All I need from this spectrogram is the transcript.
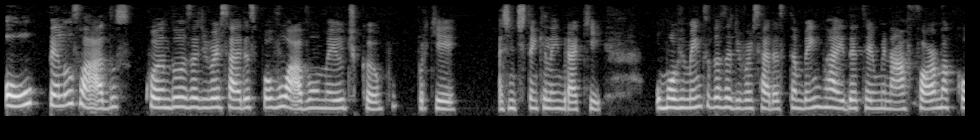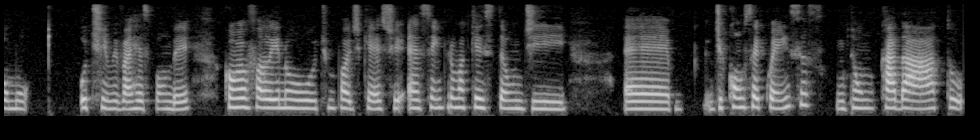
ou pelos lados, quando os adversários povoavam o meio de campo, porque a gente tem que lembrar que o movimento das adversárias também vai determinar a forma como o time vai responder. Como eu falei no último podcast, é sempre uma questão de, é, de consequências. Então, cada ato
